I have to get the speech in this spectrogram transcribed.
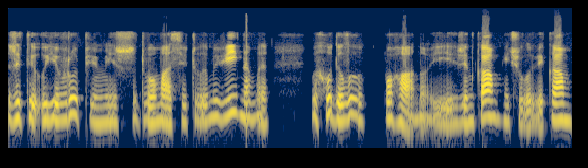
жити у Європі між двома світовими війнами виходило погано і жінкам, і чоловікам.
